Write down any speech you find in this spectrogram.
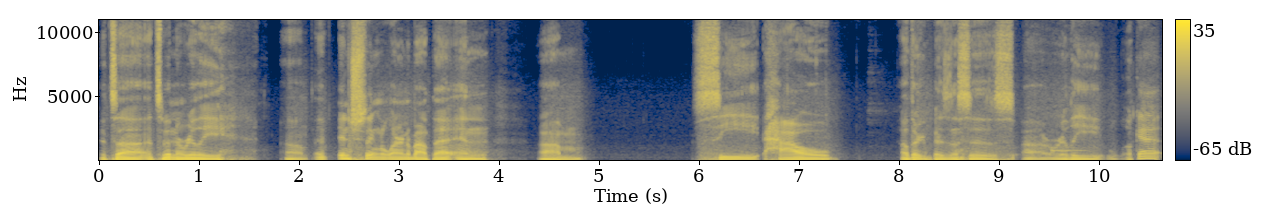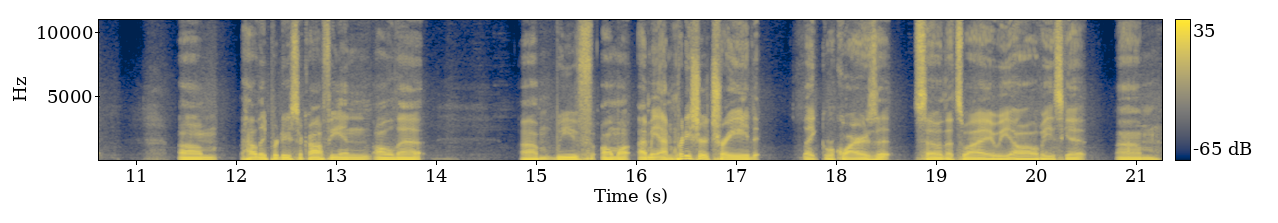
it's uh, it's been a really um, interesting to learn about that and um, see how other businesses uh, really look at um, how they produce their coffee and all that. Um, we've almost, I mean, I'm pretty sure trade like requires it, so that's why we always get um,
